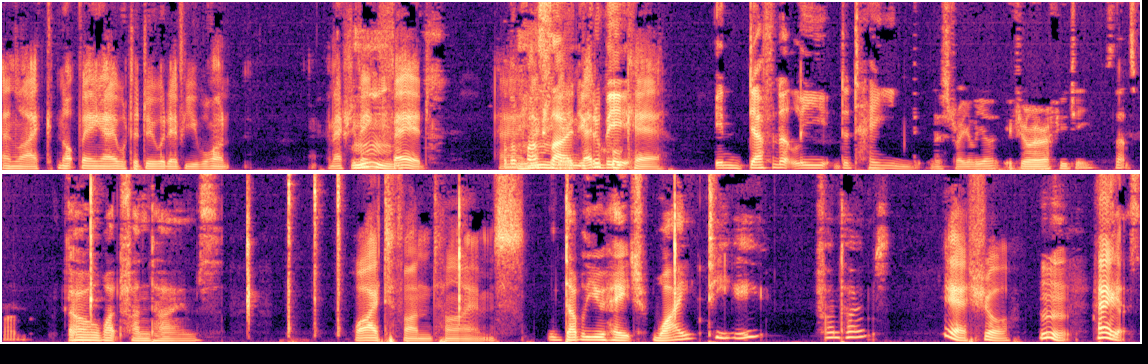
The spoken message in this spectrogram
and like not being able to do whatever you want and actually being Mm. fed. On the and plus getting side, you can medical be- care. Indefinitely detained in Australia if you're a refugee, so that's fun. Oh, what fun times! White fun times. W H Y T E, fun times. Yeah, sure. Mm, Hey, yes.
